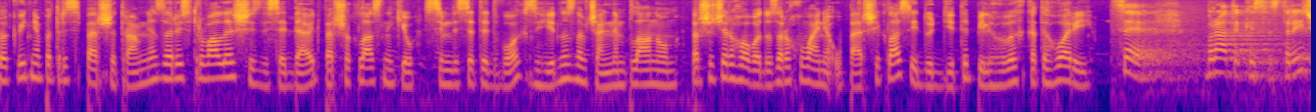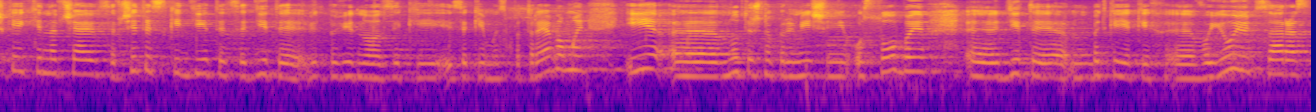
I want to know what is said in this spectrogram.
1 квітня по 31 травня зареєстрували 69 першокласників, з 72 згідно з навчальним планом. Першочергово до зарахування у перший клас йдуть діти пільгових категорій. Це братики, сестрички, які навчаються, вчительські діти, це діти відповідно з, які, з якимись потребами, і е, внутрішньопереміщені особи, е, діти, батьки яких е, воюють зараз,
